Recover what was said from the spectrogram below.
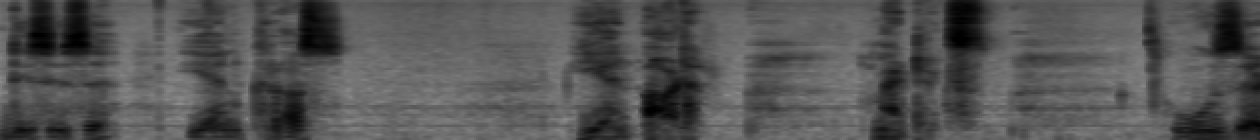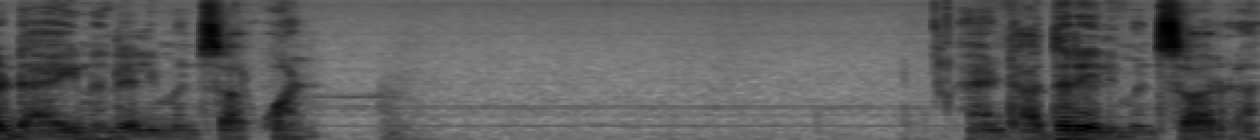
this is a n cross n order matrix whose diagonal elements are 1 and other elements are uh,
